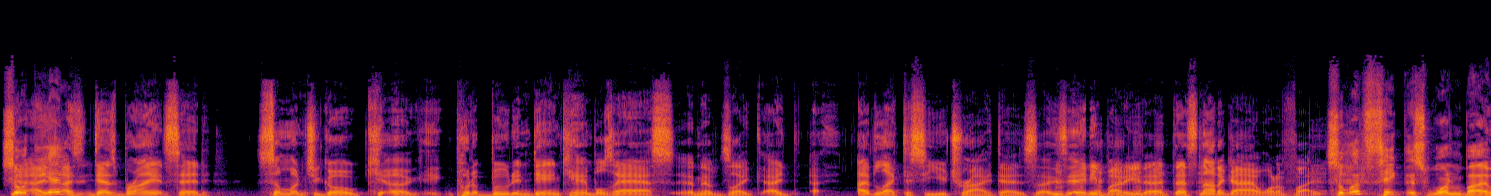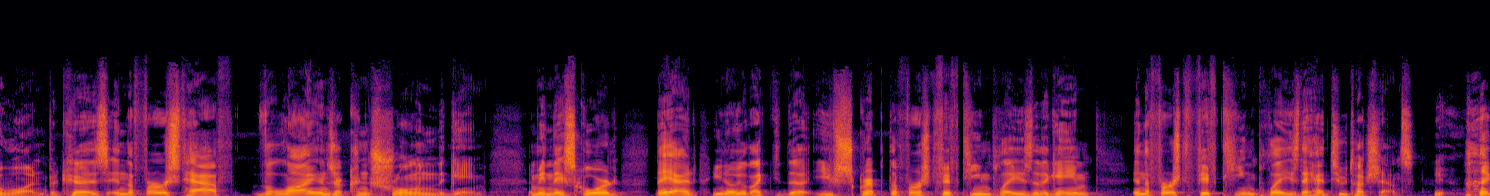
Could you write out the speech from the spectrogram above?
So Yeah, at the end, I, I, Dez Bryant said someone should go uh, put a boot in Dan Campbell's ass, and I was like, I, I I'd like to see you try, Dez. Anybody? that, that's not a guy I want to fight. So let's take this one by one because in the first half, the Lions are controlling the game. I mean, they scored. They had, you know, like the, you script the first 15 plays of the game. In the first 15 plays, they had two touchdowns. Yeah.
